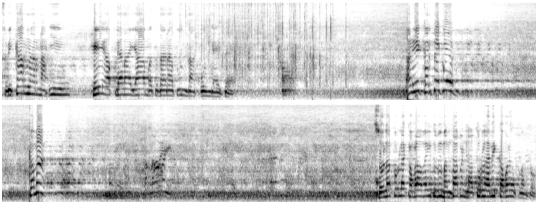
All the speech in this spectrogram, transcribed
स्वीकारणार नाही. हे आपल्याला या मतदानातून दाखवून द्यायचं आहे आणि हे करते कोण? कमळ. सोलापूरला कमळाबाई तुम्ही म्हणता पण लातूरला आम्ही कमळच म्हणतो.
